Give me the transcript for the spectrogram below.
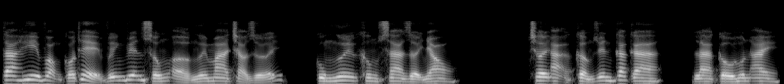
Ta hy vọng có thể vĩnh viễn sống ở ngươi ma chảo dưới, cùng ngươi không xa rời nhau. Trời ạ cẩm duyên ca ca, là cầu hôn ai?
